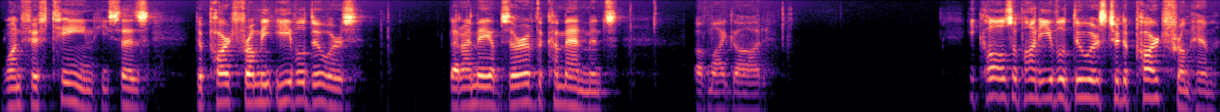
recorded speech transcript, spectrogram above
115, he says, Depart from me, evildoers that I may observe the commandments of my God. He calls upon evildoers to depart from him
